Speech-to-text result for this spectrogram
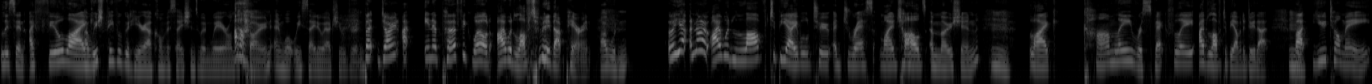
Listen, I feel like I wish people could hear our conversations when we're on the phone and what we say to our children. but don't I, in a perfect world, I would love to be that parent. I wouldn't. Oh yeah, no, I would love to be able to address my child's emotion Mm. like calmly, respectfully. I'd love to be able to do that. Mm. But you tell me,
